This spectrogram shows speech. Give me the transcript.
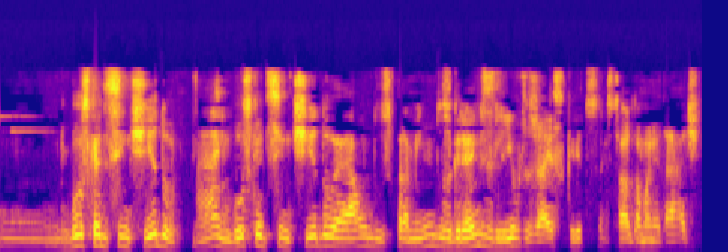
em busca de sentido, né? em busca de sentido é um dos, para mim, um dos grandes livros já escritos na história da humanidade.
